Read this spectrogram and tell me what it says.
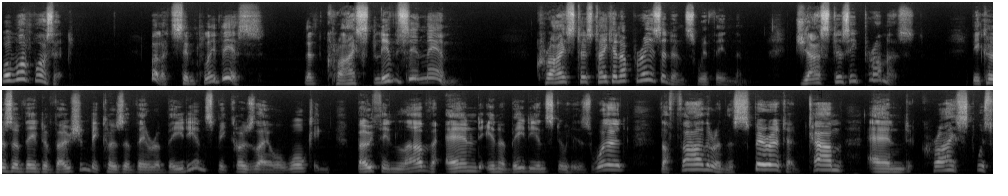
Well, what was it? Well, it's simply this that Christ lives in them. Christ has taken up residence within them just as he promised. Because of their devotion, because of their obedience, because they were walking both in love and in obedience to his word, the Father and the Spirit had come and Christ was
